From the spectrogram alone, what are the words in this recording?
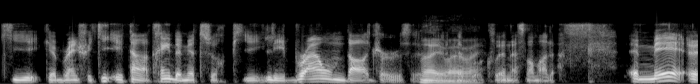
qui, que Brian Tricky est en train de mettre sur pied, les Brown Dodgers euh, de Brooklyn à ce moment-là. Mais euh,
